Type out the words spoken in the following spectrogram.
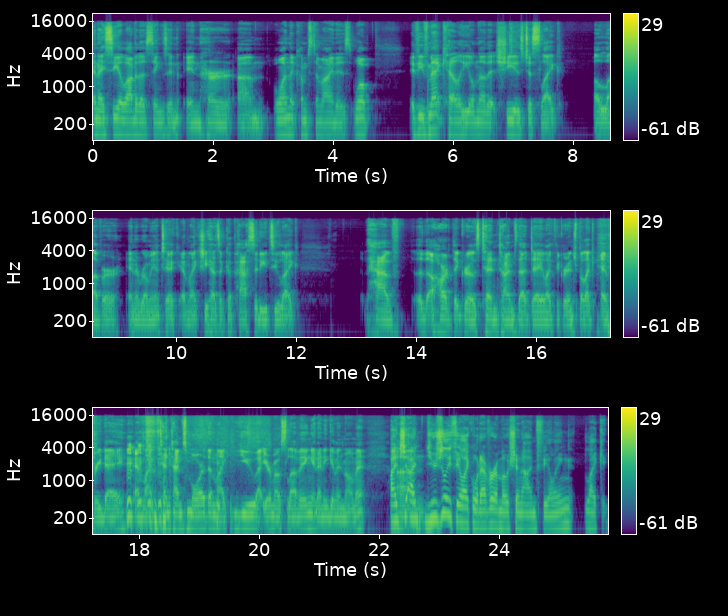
And I see a lot of those things in in her. Um, one that comes to mind is well, if you've met Kelly, you'll know that she is just like a lover and a romantic and like she has a capacity to like have a heart that grows 10 times that day like the grinch but like every day and like 10 times more than like you at your most loving at any given moment I, Um, usually feel like whatever emotion I'm feeling, like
